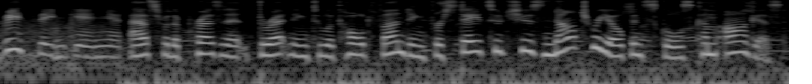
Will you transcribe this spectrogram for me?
rethinking. You know. As for the president threatening to withhold funding for states who choose not to reopen schools come August,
